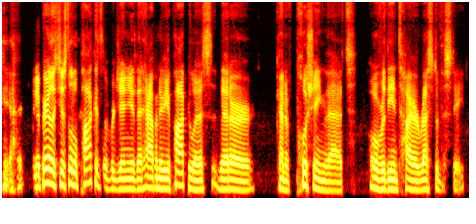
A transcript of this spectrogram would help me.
yeah. And apparently, it's just little pockets of Virginia that happen to be populous that are kind of pushing that over the entire rest of the state.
